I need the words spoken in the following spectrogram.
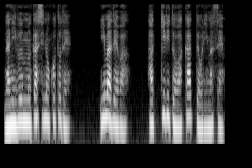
何分昔のことで、今でははっきりとわかっておりません。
